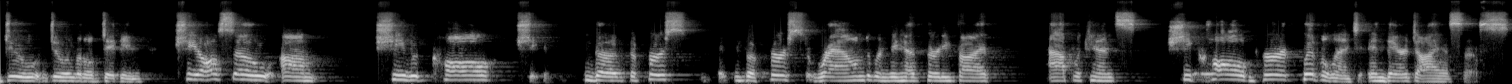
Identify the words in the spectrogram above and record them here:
do, do a little digging. She also, um, she would call, she, the, the first, the first round when we had 35 applicants, she called her equivalent in their diocese.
